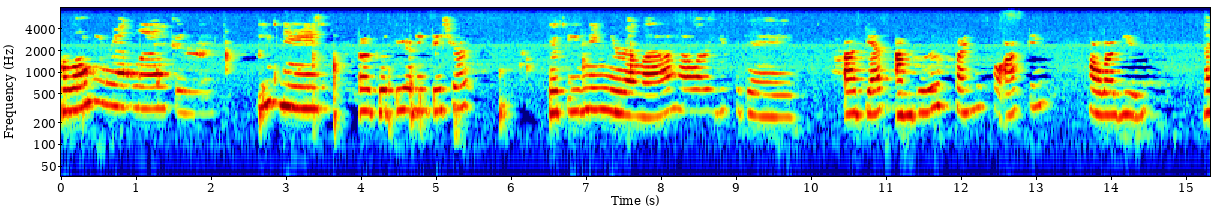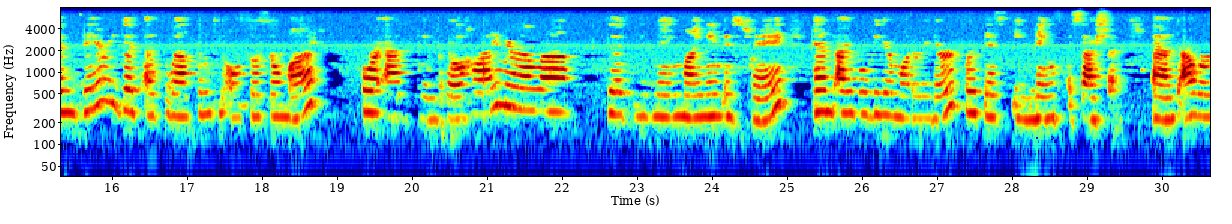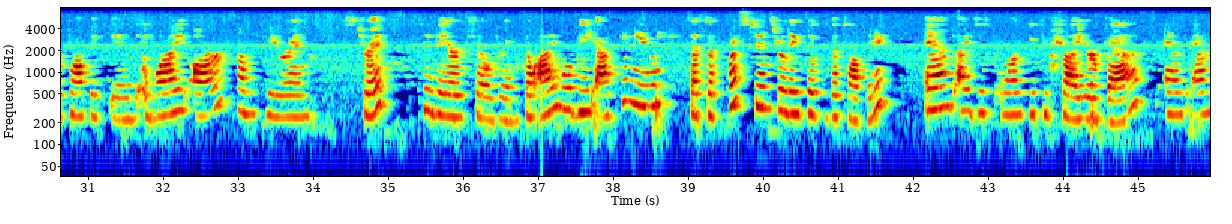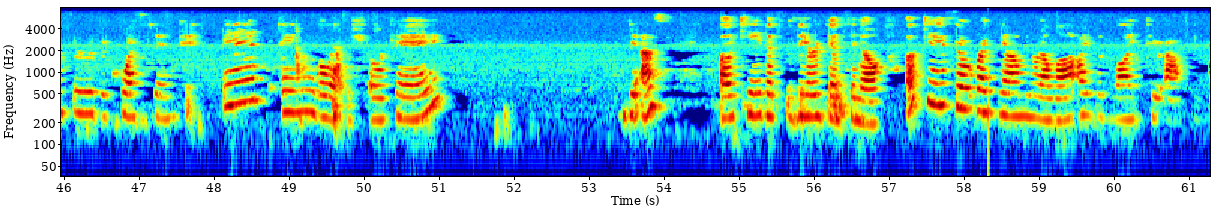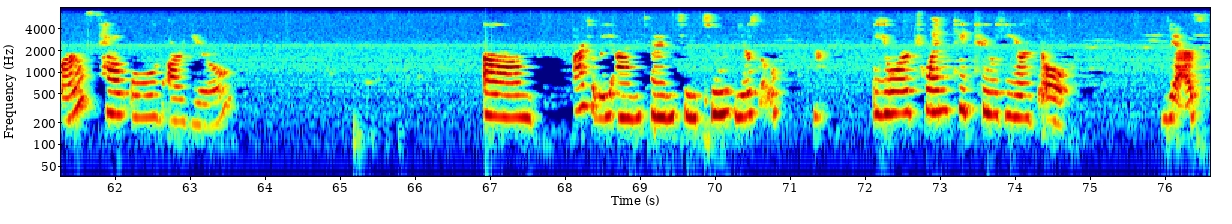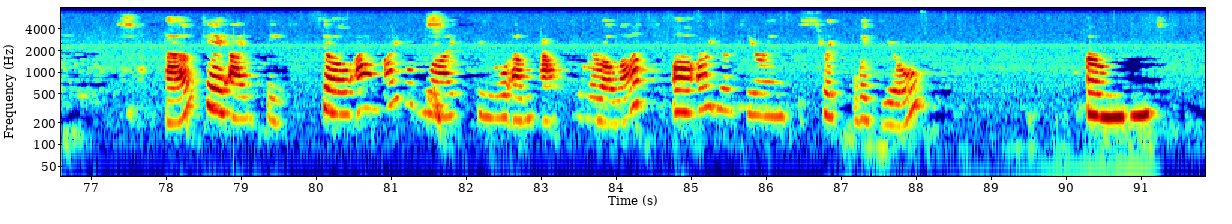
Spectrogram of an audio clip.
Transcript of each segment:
Hello, Mirella. Good evening. Uh, good evening, teacher. Good evening, Mirella. How are you today? Uh, yes, I'm good. Thanks for asking. How are you? I'm very good as well. Thank you also so much for asking. So, hi, Mirella. Good evening. My name is Shay, and I will be your moderator for this evening's session. And our topic is why are some parents strict to their children? So, I will be asking you sets of questions related to the topic, and I just want you to try your best and answer the question in English, okay? Yes. Okay, that's very good to know. Okay, so right now, Mirella, I would like to ask you first, how old are you? Um, actually, I'm 22 years old. You're 22 years old. Yes. Okay, I see. So, um, I would like to um, ask you, Mirella, uh, are your parents strict with you? Um,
